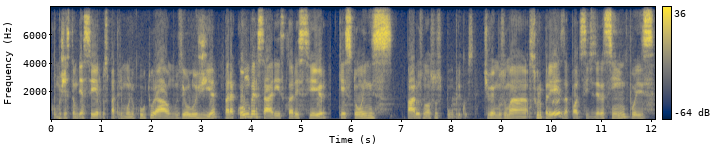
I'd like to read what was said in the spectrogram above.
como gestão de acervos, patrimônio cultural, museologia, para conversar e esclarecer questões para os nossos públicos. Tivemos uma surpresa, pode-se dizer assim, pois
